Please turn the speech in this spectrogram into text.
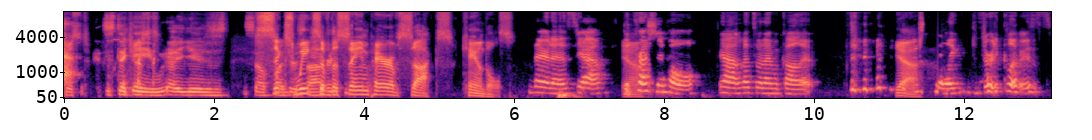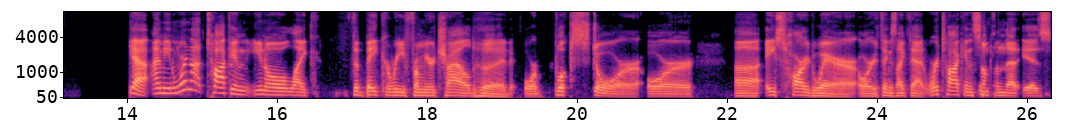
Just sticky uh, used self six weeks of the same pair of socks candles. There it is. Yeah. Yeah. Depression hole. Yeah, that's what I would call it. Yeah. like dirty clothes. Yeah, I mean, we're not talking, you know, like the bakery from your childhood or bookstore or uh, Ace Hardware or things like that. We're talking something that is,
